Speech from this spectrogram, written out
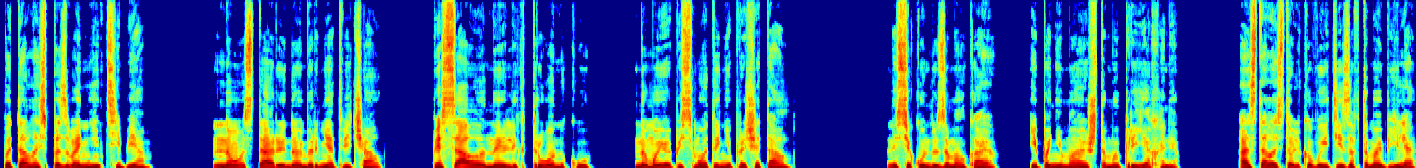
Пыталась позвонить тебе, но старый номер не отвечал. Писала на электронку, но мое письмо ты не прочитал. На секунду замолкаю и понимаю, что мы приехали. Осталось только выйти из автомобиля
